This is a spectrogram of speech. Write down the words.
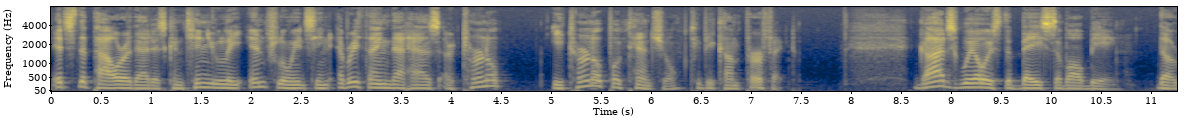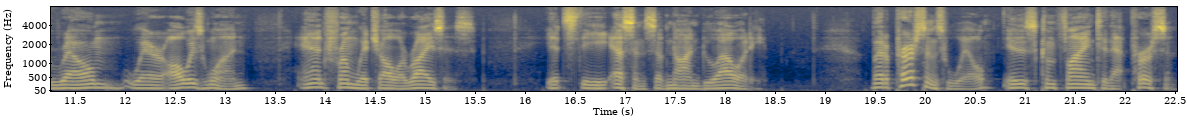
It's the power that is continually influencing everything that has eternal, eternal potential to become perfect. God's will is the base of all being, the realm where all is one and from which all arises. It's the essence of non duality. But a person's will is confined to that person,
